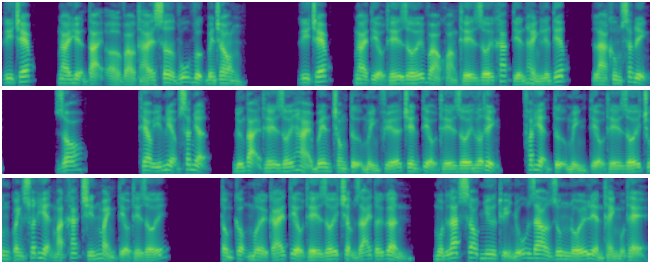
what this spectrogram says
ghi chép, ngài hiện tại ở vào thái sơ vũ vực bên trong. Ghi chép, ngài tiểu thế giới vào khoảng thế giới khác tiến hành liên tiếp, là không xác định. Rõ. Theo ý niệm xác nhận, đứng tại thế giới hải bên trong tự mình phía trên tiểu thế giới hứa thịnh, phát hiện tự mình tiểu thế giới chung quanh xuất hiện mặt khác chín mảnh tiểu thế giới. Tổng cộng mười cái tiểu thế giới chậm rãi tới gần, một lát sau như thủy nhũ giao dung nối liền thành một thể.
